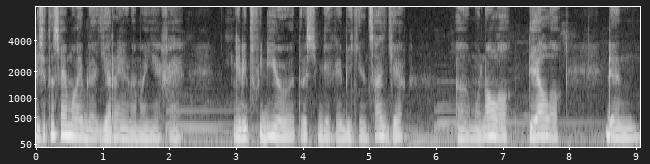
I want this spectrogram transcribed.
Di situ saya mulai belajar yang namanya kayak ngedit video terus juga kayak bikin sajak uh, monolog dialog dan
